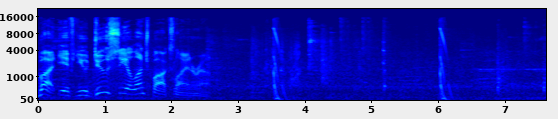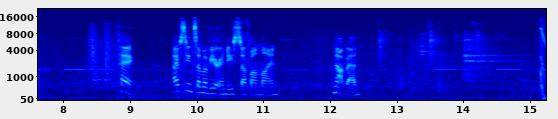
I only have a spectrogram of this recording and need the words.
But if you do see a lunchbox lying around, I've seen some of your indie stuff online. Not bad.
